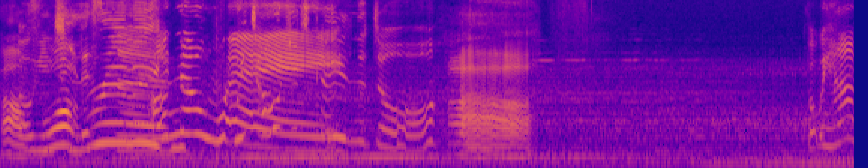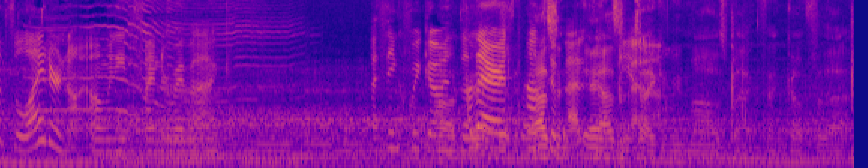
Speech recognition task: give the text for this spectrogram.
Oh, Oh, you what? listen. Really? Oh no way! We told you to go in the door. Ah. But we have the lighter now. Oh, we need to find our way back. I think if we go Oh, in the Oh, there, lift. it's It not too hasn't, bad, it hasn't too bad. taken me miles back. Thank God for that.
